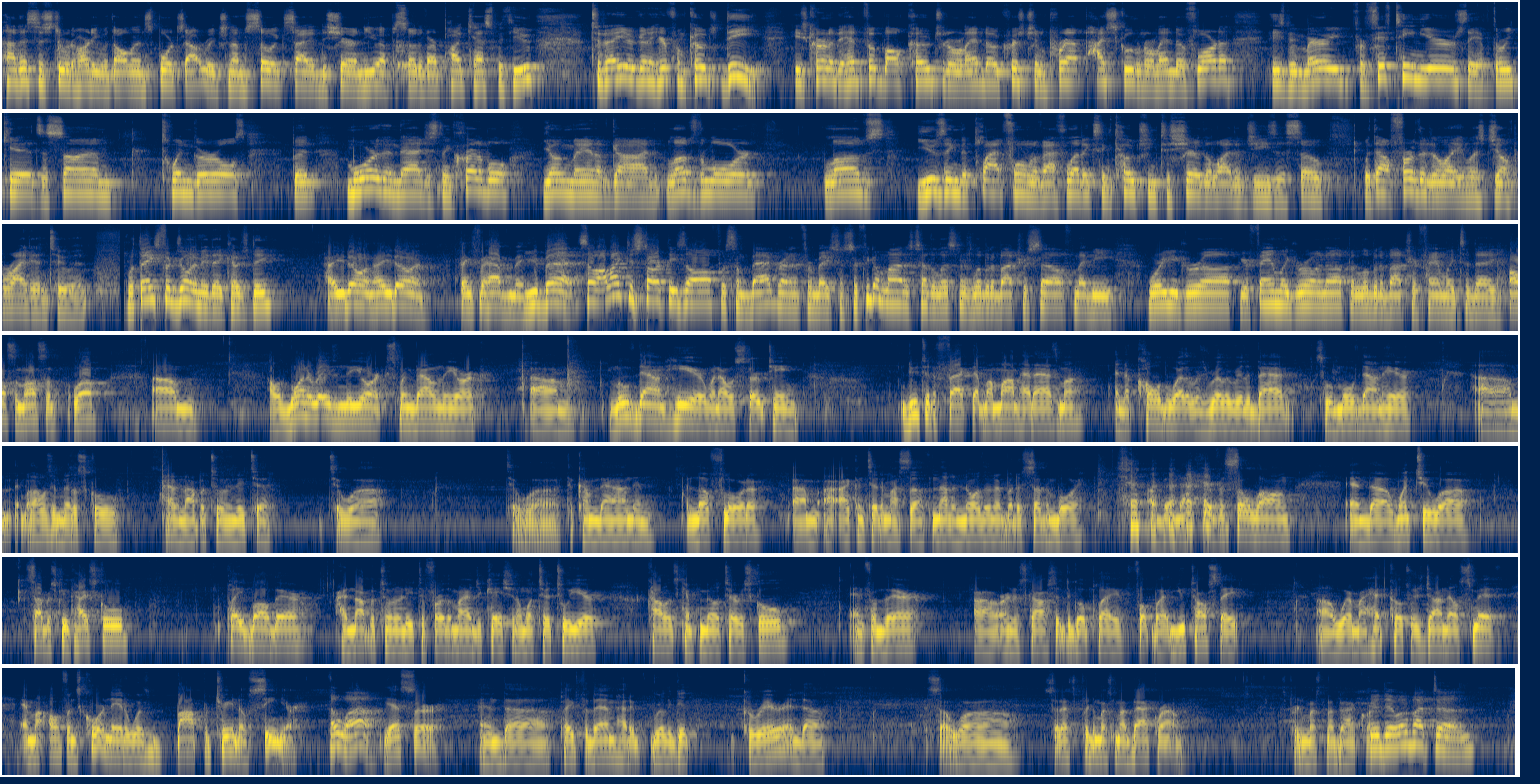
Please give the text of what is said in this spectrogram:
Hi, this is Stuart Hardy with All In Sports Outreach, and I'm so excited to share a new episode of our podcast with you. Today, you're going to hear from Coach D. He's currently the head football coach at Orlando Christian Prep High School in Orlando, Florida. He's been married for 15 years. They have three kids a son, twin girls. But more than that, just an incredible young man of God, loves the Lord, loves using the platform of athletics and coaching to share the light of Jesus. So, without further delay, let's jump right into it. Well, thanks for joining me today, Coach D. How you doing? How you doing? Thanks for having me. You bet. So I like to start these off with some background information. So if you don't mind, just tell the listeners a little bit about yourself, maybe where you grew up, your family growing up, and a little bit about your family today. Awesome, awesome. Well, um, I was born and raised in New York, Spring Valley, New York. Um, moved down here when I was 13 due to the fact that my mom had asthma and the cold weather was really, really bad. So we moved down here. Um, while I was in middle school, had an opportunity to to uh, to uh, to come down and, and love Florida. Um, I, I, consider myself not a northerner but a southern boy. I've been down here for so long, and uh, went to uh, Cypress Creek High School. Played ball there. I had an opportunity to further my education. I went to a two-year college Kemper Military School and from there, uh, earned a scholarship to go play football at Utah State, uh, where my head coach was John L. Smith, and my offense coordinator was Bob Petrino Sr. Oh wow! Yes, sir. And uh, played for them, had a really good career, and uh, so uh, so that's pretty much my background. It's pretty much my background. Good deal. What about uh,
